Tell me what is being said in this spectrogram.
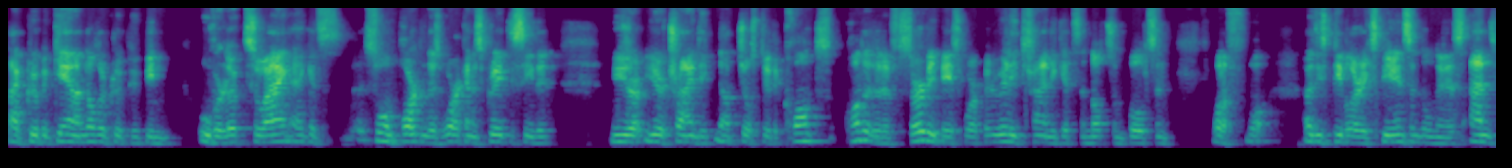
that group again, another group who've been overlooked. So I, think it's so important this work, and it's great to see that you're you're trying to not just do the quant quantitative survey based work, but really trying to get to the nuts and bolts and what if, what how these people are experiencing loneliness. And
